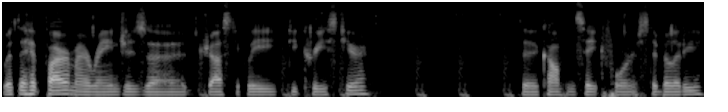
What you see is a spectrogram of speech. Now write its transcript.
with the hipfire, my range is uh, drastically decreased here to compensate for stability.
